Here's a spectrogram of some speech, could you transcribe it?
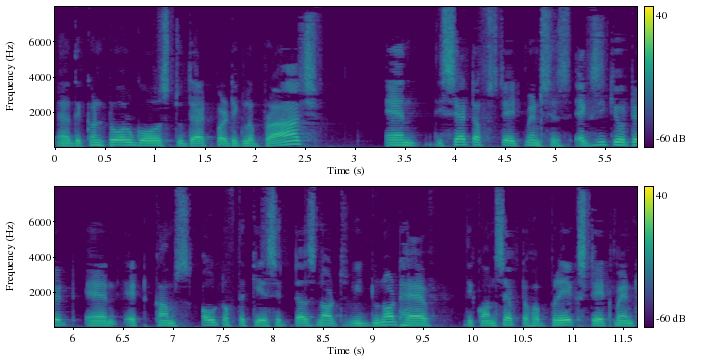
uh, the control goes to that particular branch and the set of statements is executed and it comes out of the case. It does not, we do not have the concept of a break statement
